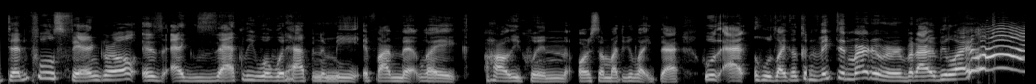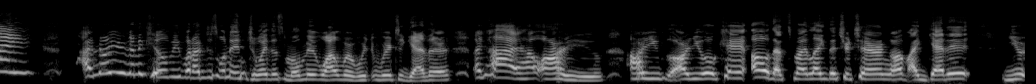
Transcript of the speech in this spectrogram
Deadpool's fangirl is exactly what would happen to me if I met like Harley Quinn or somebody like that, who's at, who's like a convicted murderer. But I would be like, ah! I know you're gonna kill me, but I just want to enjoy this moment while we're we're together. Like, hi, how are you? Are you are you okay? Oh, that's my leg that you're tearing off. I get it. You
